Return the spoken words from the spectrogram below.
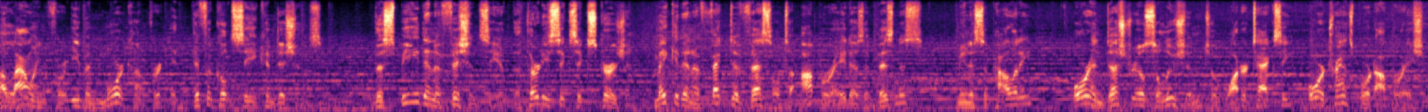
allowing for even more comfort in difficult sea conditions. The speed and efficiency of the 36 Excursion make it an effective vessel to operate as a business, municipality, or industrial solution to water taxi or transport operation.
